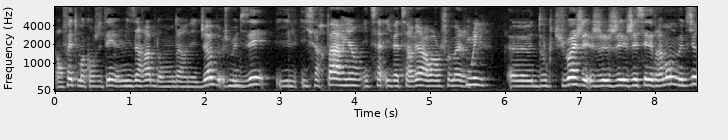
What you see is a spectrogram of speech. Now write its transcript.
en fait, moi, quand j'étais misérable dans mon dernier job, je me disais, il, il sert pas à rien, il, te il va te servir à avoir le chômage. Oui. Euh, donc tu vois, j'essaie vraiment de me dire,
